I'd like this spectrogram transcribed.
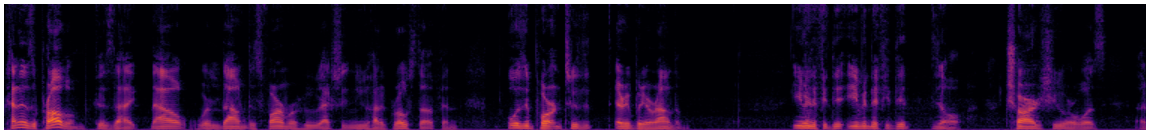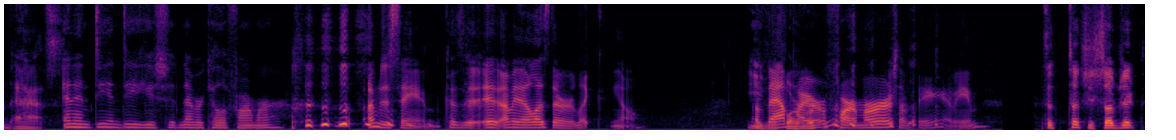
Kind of is a problem because like now we're down this farmer who actually knew how to grow stuff and was important to the, everybody around him even Yeah. if he did even if he did you know charge you or was an ass And in D and D, you should never kill a farmer. I'm just saying because it, it, I mean, unless they're like you know a vampire farmer. farmer or something. I mean, it's a touchy subject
